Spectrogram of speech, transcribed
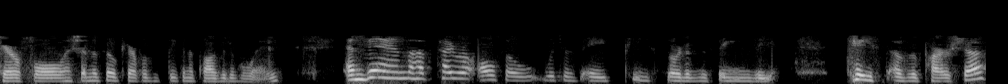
careful. Hashem is so careful to speak in a positive way. And then the Haftarah also, which is a piece sort of the same, the taste of the Parsha,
